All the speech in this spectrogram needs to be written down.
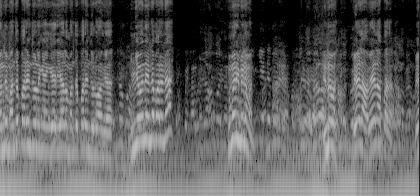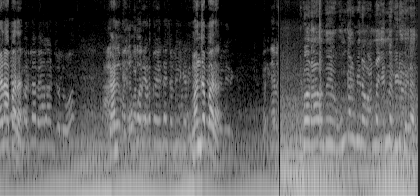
வந்து மஞ்சப்பாறைன்னு சொல்லுங்க. எங்க ஏரியால மஞ்சப்பாறைன்னு சொல்லுவாங்க. இங்க வந்து என்ன பாருன்னா குமரி மீனவன். என்ன வேளா வேளாப்பாறை வேளாப்பாறை கண் மஞ்சப்பாறை. இப்போ நான் வந்து உங்கள் மீனவ அண்ணன் என்ன வீடியோ எடுக்கிறாரு?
